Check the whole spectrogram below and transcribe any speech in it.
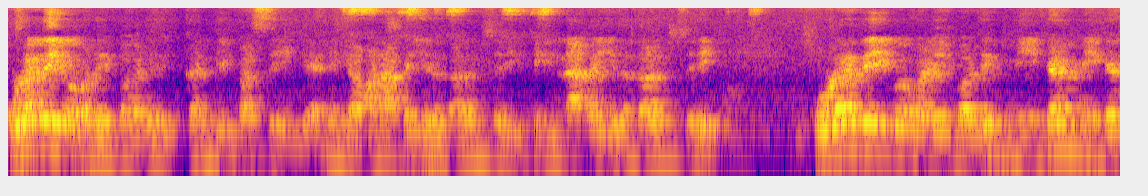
குலதெய்வ வழிபாடு கண்டிப்பா செய்யுங்க. நீங்க ஆணாக இருந்தாலும் சரி பெண்ணாக இருந்தாலும் சரி குலதெய்வ வழிபாடு மிக மிக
